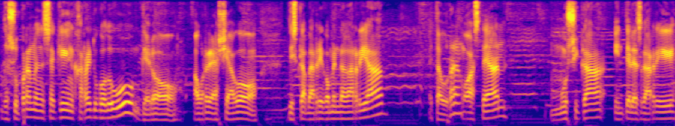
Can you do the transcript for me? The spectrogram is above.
de Supremensekin jarraituko dugu, gero aurrera xeago diska berri gomendagarria, eta urrengo astean musika interesgarri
